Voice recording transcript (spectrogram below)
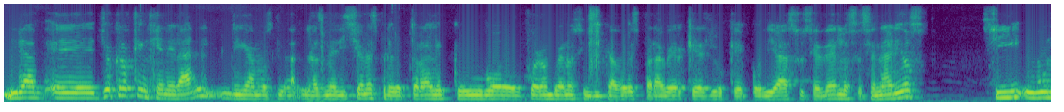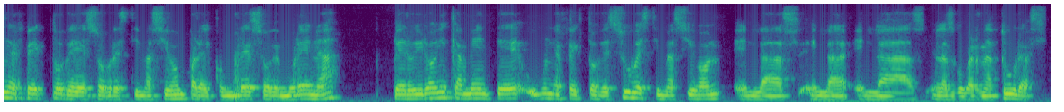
Mira, eh, yo creo que en general, digamos, las mediciones preelectorales que hubo fueron buenos indicadores para ver qué es lo que podía suceder, los escenarios. Sí hubo un efecto de sobreestimación para el Congreso de Morena, pero irónicamente hubo un efecto de subestimación en las, en, la, en las, en las gobernaturas,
